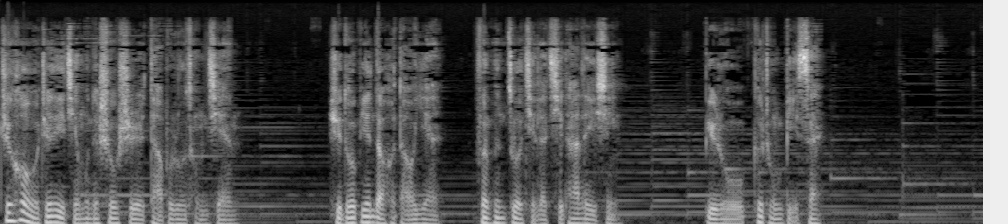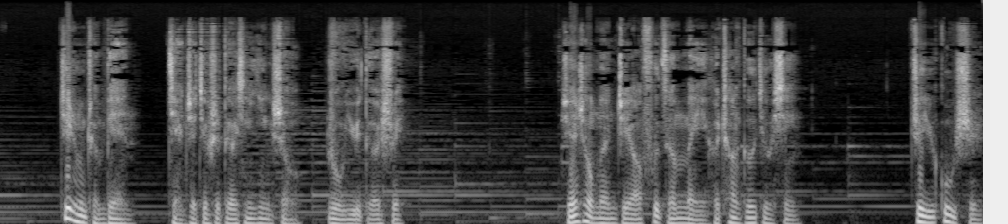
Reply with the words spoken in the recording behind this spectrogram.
之后这类节目的收视大不如从前，许多编导和导演纷纷做起了其他类型，比如各种比赛。这种转变简直就是得心应手，如鱼得水。选手们只要负责美和唱歌就行。至于故事，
